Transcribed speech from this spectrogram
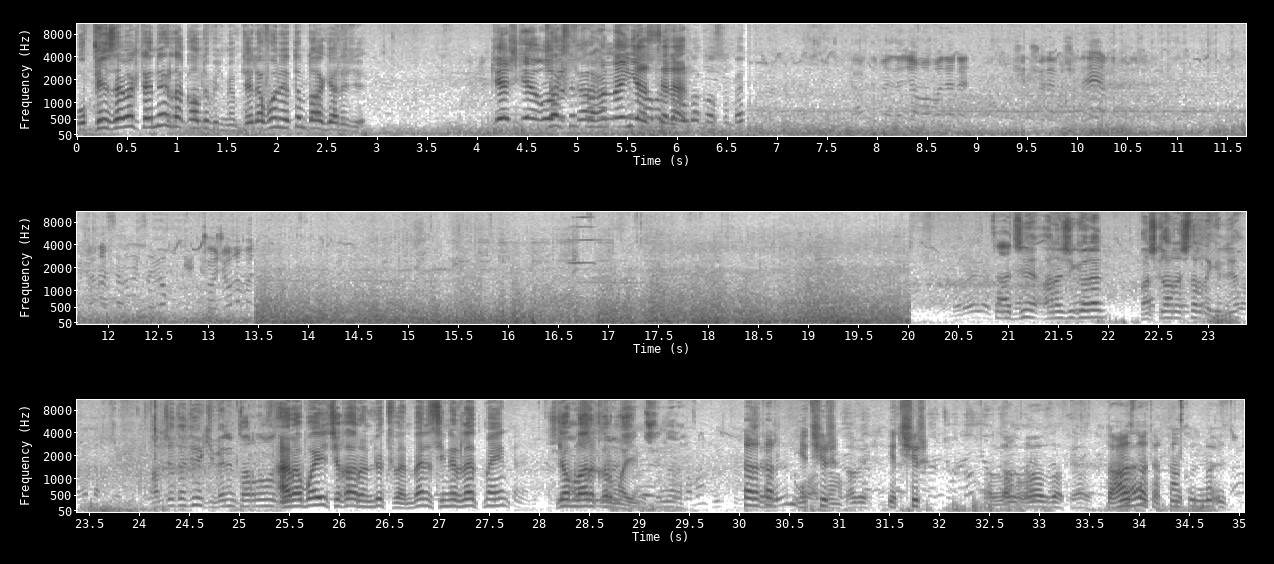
O pezevek de nerede kaldı bilmiyorum. Telefon ettim daha gelecek. Keşke o Jackson Ferhan'dan kalırsa gelseler. orada kalsın. Ben- Yardım edeceğim ama nene. Şimdi şöyle bir şey ne yardım edeceğim? Çocuğuna sarılırsa yok diye. Çocuğunu mu? Sadece aracı gören başka araçlar da geliyor. Amca da diyor ki benim tarlama... Arabayı çıkarın lütfen. Beni sinirletmeyin. Camları kırmayın. Şunları. Atar atar. Yetişir. Yetişir. Daha hızlı abi. Daha hızlı atar. Tank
